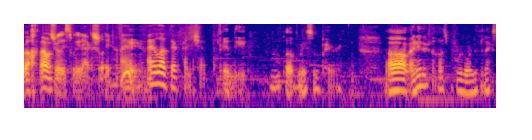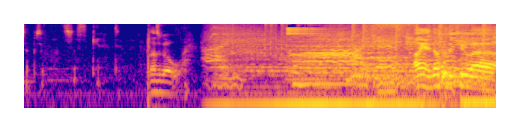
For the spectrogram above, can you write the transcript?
ugh, that was really sweet actually. I Yeah. I love their friendship. Indeed, love me some Perry. Um, any other thoughts before we go into the next episode? Let's just get into it. Let's go. Oh yeah, those were the two uh,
